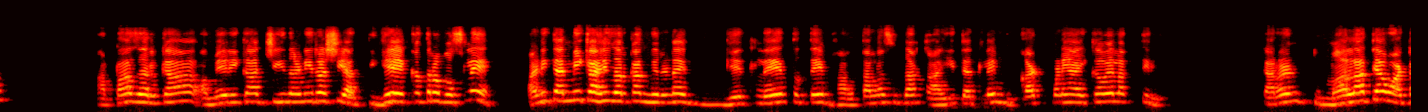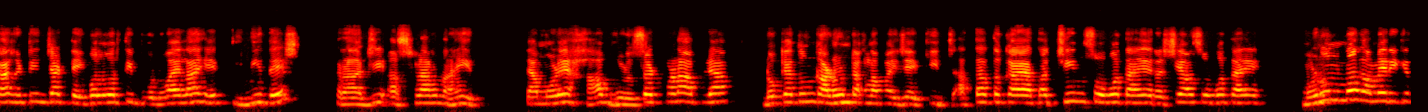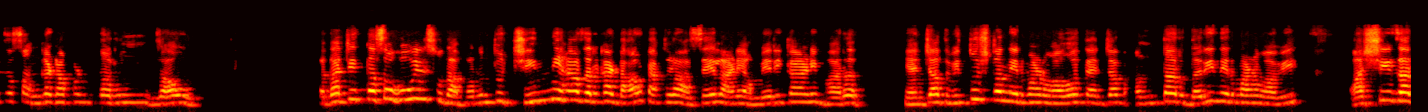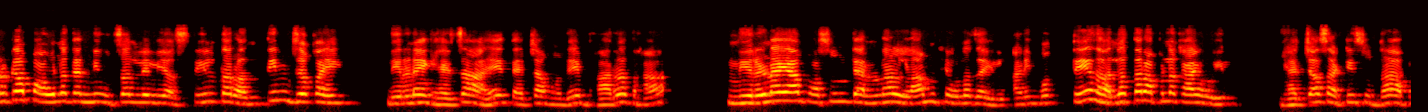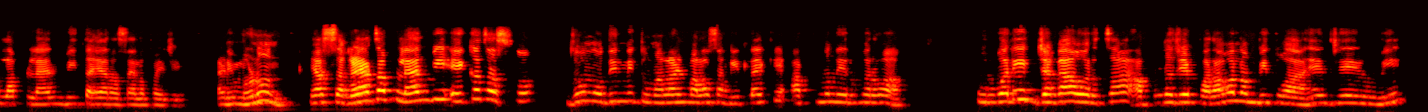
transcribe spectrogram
आता जर का अमेरिका चीन आणि रशिया तिघे एकत्र बसले आणि त्यांनी काही जर का निर्णय घेतले तर ते भारताला सुद्धा काही त्यातले मुकाटपणे ऐकावे लागतील. कारण तुम्हाला त्या वाटाघाटींच्या टेबलवरती बोलवायला हे तिन्ही देश राजी असणार नाहीत. त्यामुळे हा भोळसटपणा आपल्या डोक्यातून काढून टाकला पाहिजे की आता तर काय आता चीन सोबत आहे रशिया सोबत आहे म्हणून मग अमेरिकेचं संकट आपण करून जाऊ. कदाचित तसं होईल सुद्धा परंतु चीननी हा जर का डाव टाकला असेल आणि अमेरिका आणि भारत यांच्यात वितुष्ट निर्माण व्हावं त्यांच्यात अंतर दरी निर्माण व्हावी अशी जर का पावलं त्यांनी उचललेली असतील तर अंतिम जो काही निर्णय घ्यायचा आहे त्याच्यामध्ये भारत हा निर्णयापासून त्यांना लांब ठेवलं जाईल. आणि मग ते झालं तर आपलं काय होईल? ह्याच्यासाठी सुद्धा आपला प्लॅन बी तयार असायला पाहिजे. आणि म्हणून या सगळ्याचा प्लॅन बी एकच असतो जो मोदींनी तुम्हाला आणि मला सांगितलंय की आत्मनिर्भर व्हा. उर्वरित जगावरचा आपलं जे परावलंबित्व आहे जे तुम्ही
